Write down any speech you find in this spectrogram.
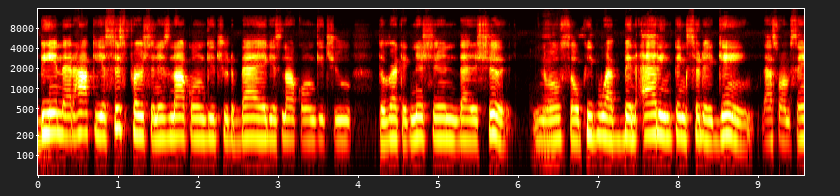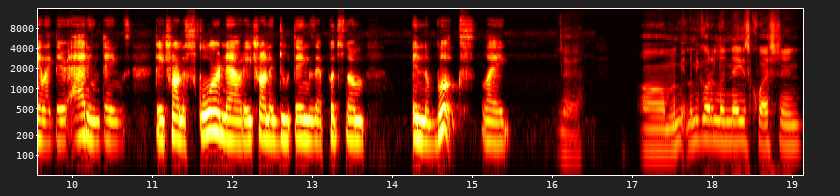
being that hockey assist person is not going to get you the bag, it's not going to get you the recognition that it should. You know, so people have been adding things to their game. That's what I'm saying. Like they're adding things. They're trying to score now. They're trying to do things that puts them in the books. Like yeah. Um, let me let me go to Lene's question.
